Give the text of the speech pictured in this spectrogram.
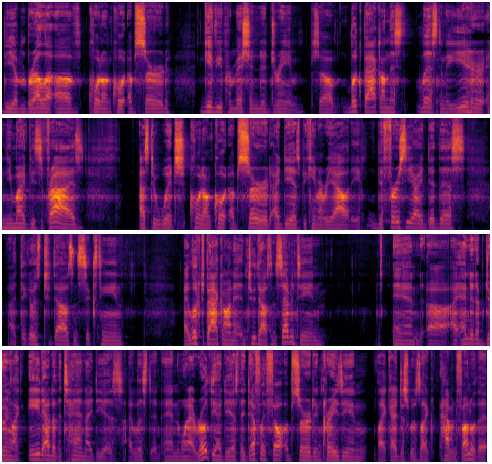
the umbrella of quote unquote absurd give you permission to dream. So look back on this list in a year and you might be surprised as to which quote unquote absurd ideas became a reality. The first year I did this, I think it was 2016. I looked back on it in 2017 and uh, I ended up doing like eight out of the 10 ideas I listed. And when I wrote the ideas, they definitely felt absurd and crazy and like I just was like having fun with it.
